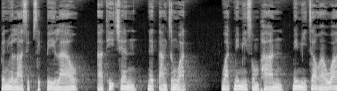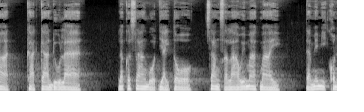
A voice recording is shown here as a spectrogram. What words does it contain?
เป็นเวลาสิบสิบปีแล้ว อาทิเช่น ในต่างจังหวัด วัดไม่มีสมภารไม่มีเจ้าอาวาสขาดการดูแล แล้วก็สร้างโบสถ์ใหญ่โต สร้างศาลาไว้มากมาย แต่ไม่มีคน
